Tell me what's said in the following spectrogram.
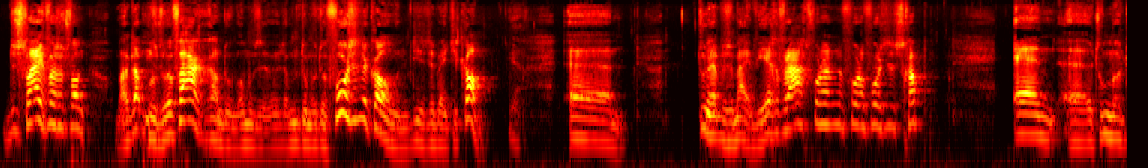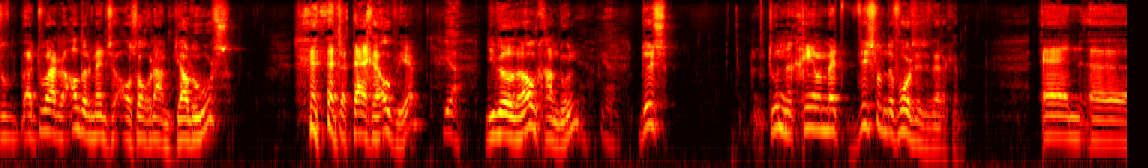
Dus gelijk was het van, maar dat moeten we vaker gaan doen. We moeten, er moet, een voorzitter komen die het een beetje kan. Ja. Eh, toen hebben ze mij weer gevraagd voor een, voor een voorzitterschap. En eh, toen, toen, maar toen waren de andere mensen al zogenaamd jaloers. dat krijgen we ook weer. Ja. Die wilden ook gaan doen. Ja. Dus toen gingen we met wisselende voorzitters werken. En eh,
